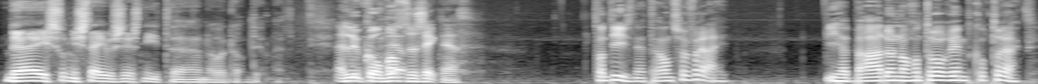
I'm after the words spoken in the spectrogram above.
Nee, Sonny Stevens is niet uh, nodig op dit moment. En Luc Koolmans dus ik net? Want die is net transfervrij. Die had Bado nog een toren in het contract.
